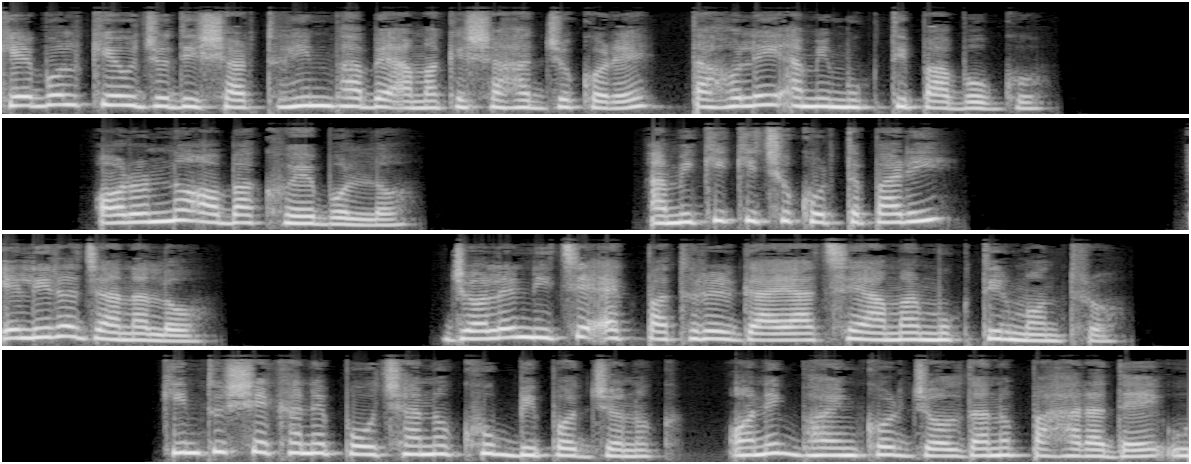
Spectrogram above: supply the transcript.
কেবল কেউ যদি স্বার্থহীনভাবে আমাকে সাহায্য করে, তাহলেই আমি মুক্তি পাব গো। অরণ্য অবাক হয়ে বলল, আমি কি কিছু করতে পারি? এলিরা জানালো, জলের নিচে এক পাথরের গায়ে আছে আমার মুক্তির মন্ত্র। কিন্তু সেখানে পৌঁছানো খুব বিপজ্জনক, অনেক ভয়ঙ্কর জলদানব পাহারা দেয় উ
